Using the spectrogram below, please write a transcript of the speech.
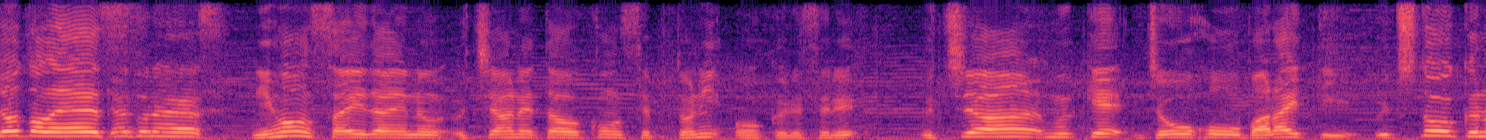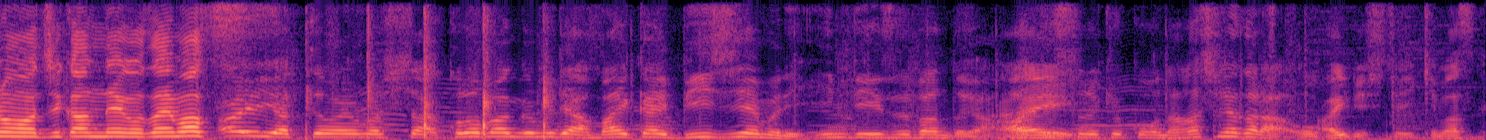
ショートです。キャイトです。日本最大のうちわネタをコンセプトにお送りするうちわ向け情報バラエティうちトークの時間でございます、はいやってまいりました。この番組では毎回 BGM にインディーズバンドやアーティストの曲を流しながらお送りしていきます、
